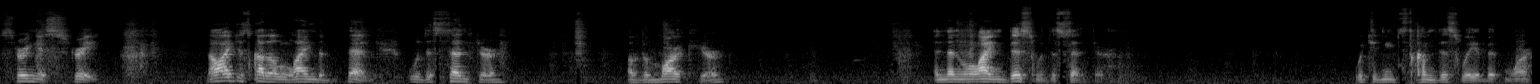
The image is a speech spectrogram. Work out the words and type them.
string is straight. Now I just got to align the bench with the center of the mark here and then align this with the center which it needs to come this way a bit more.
